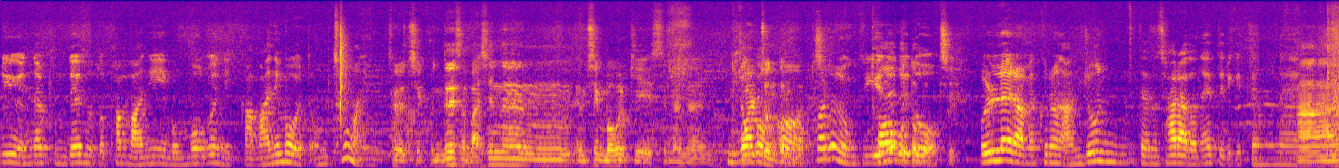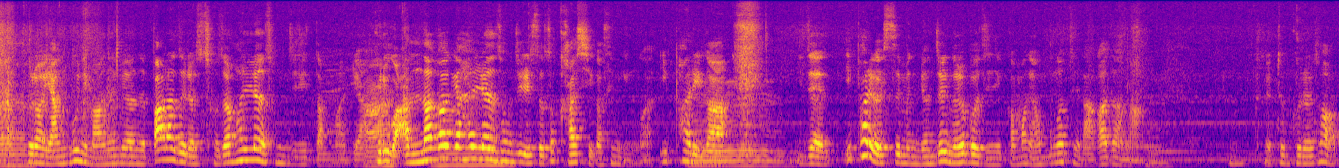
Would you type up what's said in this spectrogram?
이 옛날 군대에서도 밥 많이 못 먹으니까 많이 먹을 때 엄청 많이 먹잖아. 그렇지. 군대에서 맛있는 음식 먹을 기회 있으면은 토할 정도로 어, 먹지. 토할 정도로 먹지. 토하고 또 얘네들도 먹지. 원래라면 그런 안 좋은 데서 자라던 애들이기 때문에 아. 그런 양분이 많으면 빨아들여서 저장하려는 성질이 있단 말이야. 아. 그리고 안 나가게 음. 하려는 성질이 있어서 가시가 생긴 거야. 이파리가 음, 이제 이파리가 있으면 면적이 넓어지니까 막 양분 같은 게 나가잖아. 음. 여튼 그래서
